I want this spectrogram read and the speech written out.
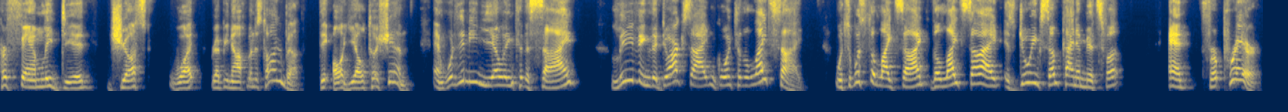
Her family did just what Rabbi Nachman is talking about. They all yelled to Hashem. And what does it mean yelling to the side? leaving the dark side and going to the light side. What's, what's the light side? The light side is doing some kind of mitzvah and for prayer.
